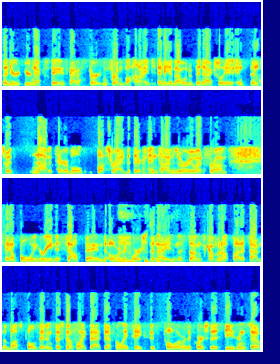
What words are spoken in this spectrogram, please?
then your your next day is kind of starting from behind. And again, that would have been actually an instance with not a terrible bus ride, but there have been times where we went from you know, Bowling Green to South Bend over the mm. course of the night, and the sun's coming up by the time the bus pulls in, and so stuff like that definitely takes its toll over the course of the season. So,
